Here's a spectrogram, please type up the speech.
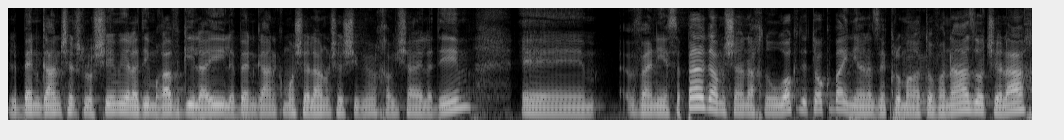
לבין גן של 30 ילדים רב-גילאי, לבין גן כמו שלנו של 75 ילדים. אמ, ואני אספר גם שאנחנו walk the talk בעניין הזה, כלומר, התובנה הזאת שלך,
